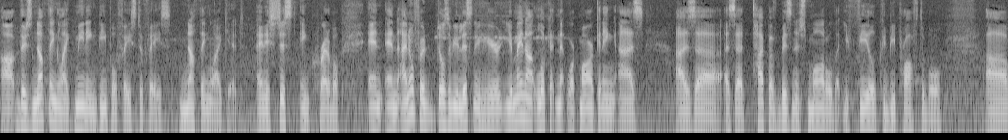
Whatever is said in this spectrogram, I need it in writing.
Uh, there's nothing like meeting people face to face. Nothing like it, and it's just incredible. And and I know for those of you listening here, you may not look at network marketing as as a, as a type of business model that you feel could be profitable. Uh,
